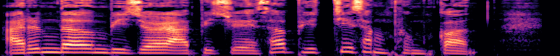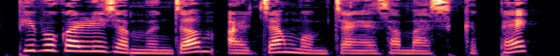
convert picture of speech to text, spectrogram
아름다운 비주얼 아비주에서 뷰티 상품권, 피부관리 전문점 얼짱 몸짱에서 마스크팩,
